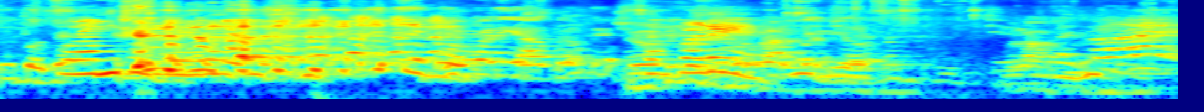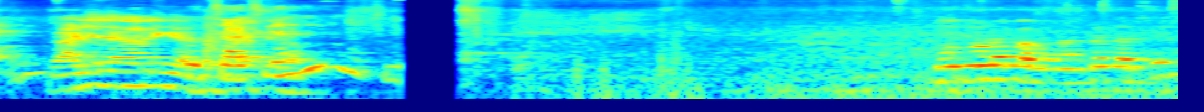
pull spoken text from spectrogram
तू तो और हम छोटे हैं। बड़ी आप लोग सब बड़े हैं। गाड़ी लगाने गया था। चाची है दो जोड़ा भगवान का दर्शन।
